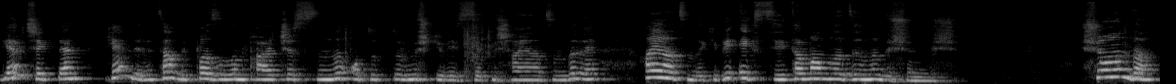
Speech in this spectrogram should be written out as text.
gerçekten kendini tam bir puzzle'ın parçasını oturtturmuş gibi hissetmiş hayatında ve hayatındaki bir eksiği tamamladığını düşünmüş. Şu anda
